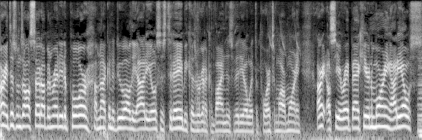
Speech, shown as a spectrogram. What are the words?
All right, this one's all set up and ready to pour. I'm not going to do all the adioses today because we're going to combine this video with the pour tomorrow morning. All right, I'll see you right back here in the morning. Adios.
